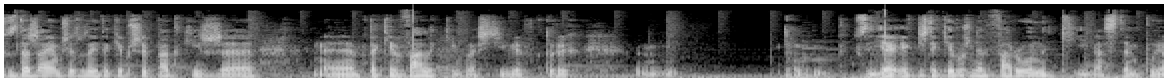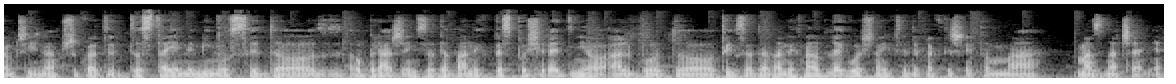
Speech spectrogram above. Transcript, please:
Zdarzają się tutaj takie przypadki, że e, takie walki właściwie, w których mm, jakieś takie różne warunki następują, czyli na przykład dostajemy minusy do obrażeń zadawanych bezpośrednio albo do tych zadawanych na odległość, no i wtedy faktycznie to ma, ma znaczenie.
